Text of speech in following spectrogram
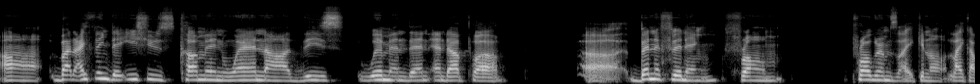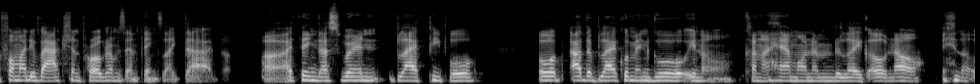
Uh, but I think the issues come in when uh, these women then end up uh, uh benefiting from programs like you know like affirmative action programs and things like that uh, I think that's when black people or other black women go, you know, kind of ham on them and be like, "Oh no, you know,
